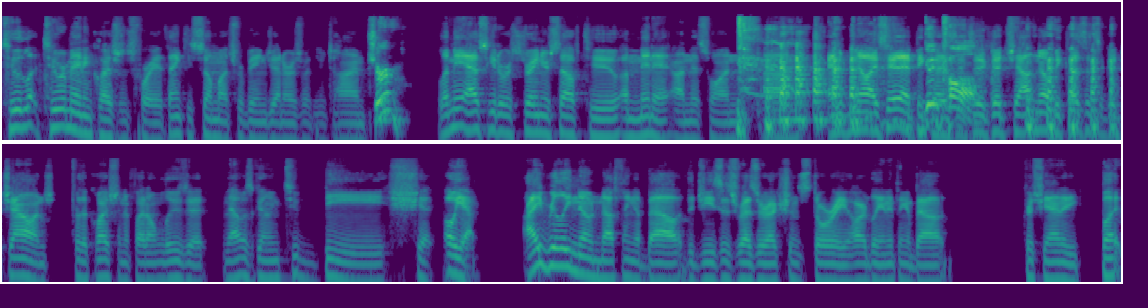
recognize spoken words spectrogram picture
Two two remaining questions for you. Thank you so much for being generous with your time. Sure. Let me ask you to restrain yourself to a minute on this one. Um, and no, I say that because it's a good challenge. No, because it's a good challenge for the question if I don't lose it. And that was going to be shit. Oh, yeah. I really know nothing about the Jesus resurrection story, hardly anything about Christianity. But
